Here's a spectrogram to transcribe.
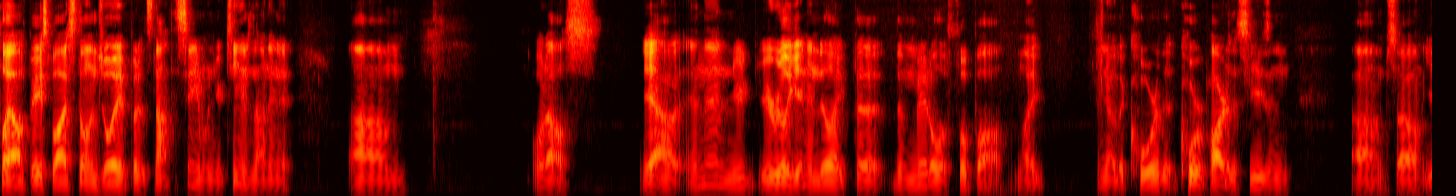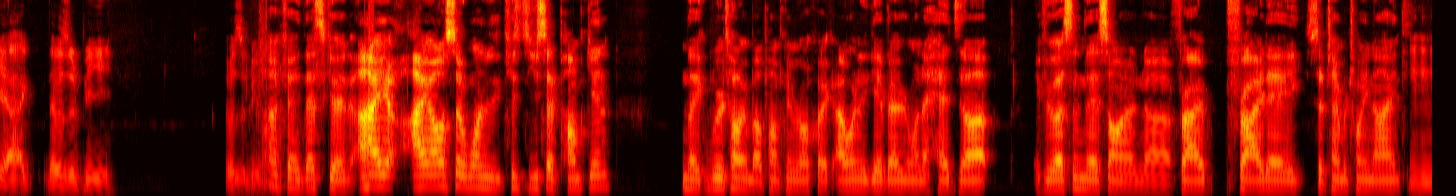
playoff baseball. I still enjoy it, but it's not the same when your team's not in it. Um, what else? Yeah, and then you're you're really getting into like the the middle of football, like you know the core the core part of the season. Um, so yeah, I, those would be those would be mine. Okay, that's good. I I also wanted because you said pumpkin, like we were talking about pumpkin real quick. I wanted to give everyone a heads up. If you're listening to this on uh, Fri- Friday, September 29th, Mm-hmm.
